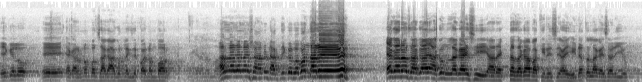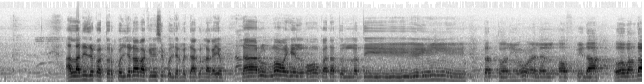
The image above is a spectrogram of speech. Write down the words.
এ গেল এ এগারো নম্বর জায়গা আগুন লাগছে কয় নম্বর? আল্লাহ আল্লাহ শাহানু ডাক দি কইব বন্দারে এগারো জায়গায় আগুন লাগাইছি আর একটা জায়গা বাকি রয়েছে হিডা তো লাগাইছে আর ইউ। আল্লাহ নিজে কত তোর কলজাটা বাকি রয়েছে, কলজার মধ্যে আগুন লাগাইও। নারুল্লাহিল মুকাদাতুল্লাতি তাত্তালিউ আলাল আফইদা। ও বান্দা,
